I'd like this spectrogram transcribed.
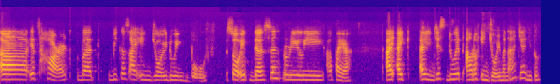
Uh, it's hard, but because I enjoy doing both, so it doesn't really apa ya? I I I just do it out of enjoyment aja gitu.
